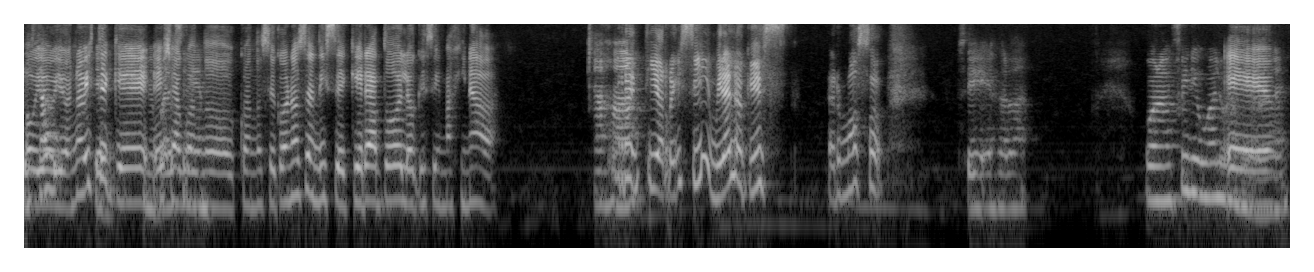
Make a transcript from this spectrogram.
Obvio, está- obvio. ¿No viste que, ella bien. cuando, cuando se conocen dice que era todo lo que se imaginaba? Ajá. Re tierno. Y sí, mirá lo que es. Hermoso. Sí, es verdad. Bueno, en fin, igual. bueno, ¿eh?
